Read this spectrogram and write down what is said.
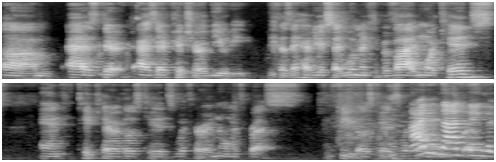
um, as their as their picture of beauty because a heavier set woman can provide more kids and take care of those kids with her enormous breasts and feed those kids. With I did not enormous think the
